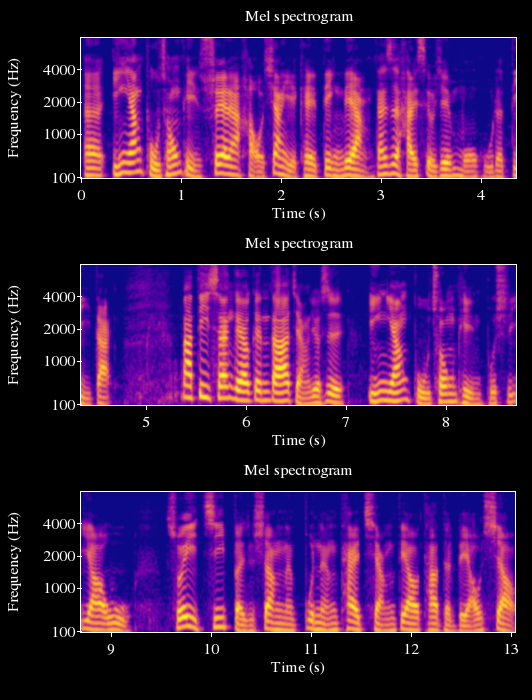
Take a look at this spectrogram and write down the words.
呃营养补充品虽然好像也可以定量，但是还是有些模糊的地带。那第三个要跟大家讲就是营养补充品不是药物。所以基本上呢，不能太强调它的疗效，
